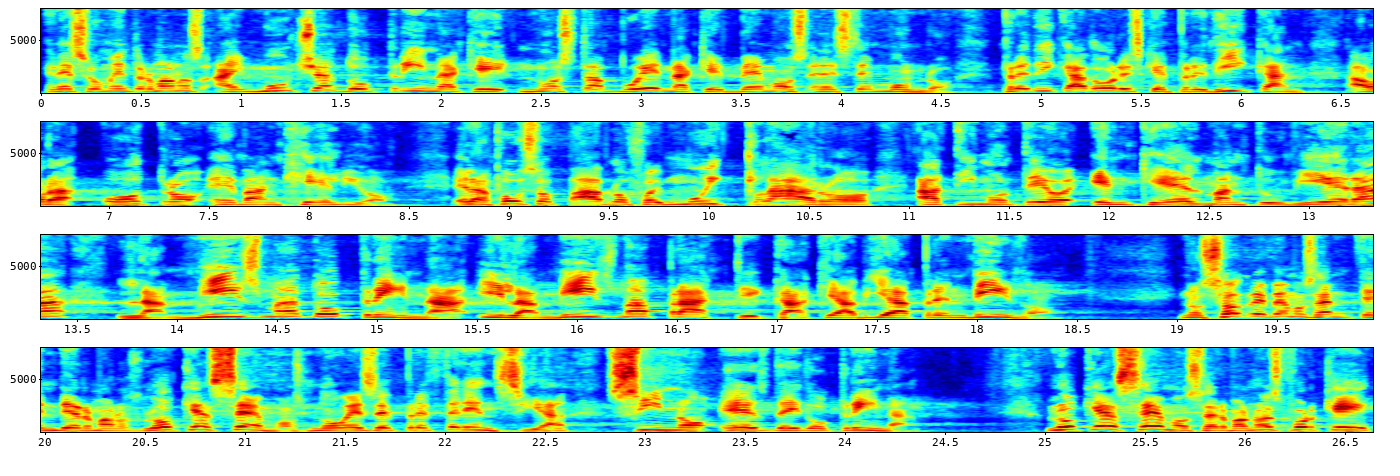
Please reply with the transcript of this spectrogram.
En ese momento, hermanos, hay mucha doctrina que no está buena que vemos en este mundo. Predicadores que predican ahora otro evangelio. El apóstol Pablo fue muy claro a Timoteo en que él mantuviera la misma doctrina y la misma práctica que había aprendido. Nosotros debemos entender, hermanos, lo que hacemos no es de preferencia, sino es de doctrina. Lo que hacemos, hermanos, es porque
